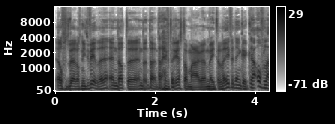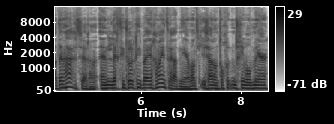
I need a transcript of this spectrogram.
of ze het wel of niet willen. En, dat, eh, en da- da- daar heeft de rest dan maar eh, mee te leven, denk ik. Ja, of laat Den Haag het zeggen. En leg die druk niet bij een gemeenteraad neer. Want je zou dan toch misschien wat meer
